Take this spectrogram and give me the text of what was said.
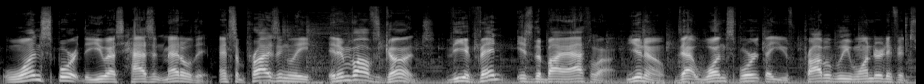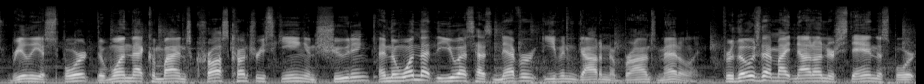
one sport the US hasn't medaled in, and surprisingly, it involves guns. The event is the biathlon. You know, that one sport that you've probably wondered if it's really a sport, the one that combines cross country skiing and shooting, and the one that the US has never even gotten a bronze medal in. For those that might not understand the sport,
